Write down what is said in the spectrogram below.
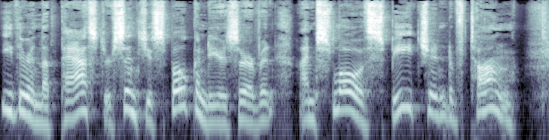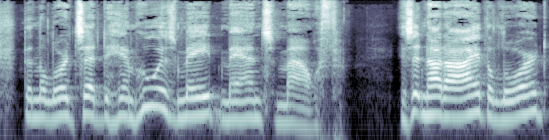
either in the past or since you've spoken to your servant. I'm slow of speech and of tongue. Then the Lord said to him, Who has made man's mouth? Is it not I, the Lord?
